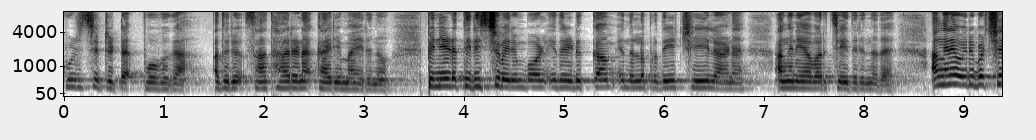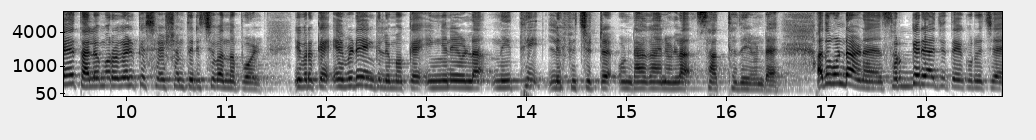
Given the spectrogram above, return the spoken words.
കുഴിച്ചിട്ടിട്ട് പോവുക. അതൊരു സാധാരണ കാര്യമായിരുന്നു. പിന്നീട് തിരിച്ചു വരുമ്പോൾ ഇത് എടുക്കാം എന്നുള്ള പ്രതീക്ഷയിലാണ് അങ്ങനെ അവർ ചെയ്തിരുന്നത്. അങ്ങനെ ഒരുപക്ഷെ തലമുറകൾക്ക് ശേഷം തിരിച്ചു വന്നപ്പോൾ ഇവർക്ക് എവിടെയെങ്കിലുമൊക്കെ ഇങ്ങനെയുള്ള നിധി ലഭിച്ചിട്ട് ഉണ്ടാകാനുള്ള സാധ്യതയുണ്ട്. അതുകൊണ്ടാണ് സ്വർഗരാജ്യത്തെക്കുറിച്ച്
